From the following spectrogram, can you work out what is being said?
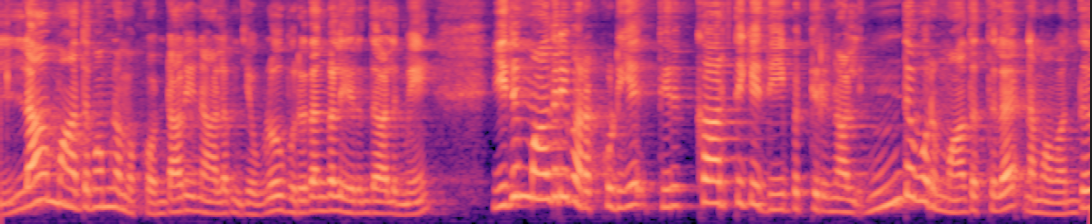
எல்லா மாதமும் நம்ம கொண்டாடினாலும் எவ்வளோ விரதங்கள் இருந்தாலுமே இது மாதிரி வரக்கூடிய திருக்கார்த்திகை தீப திருநாள் இந்த ஒரு மாதத்தில் நம்ம வந்து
